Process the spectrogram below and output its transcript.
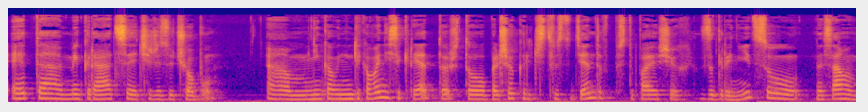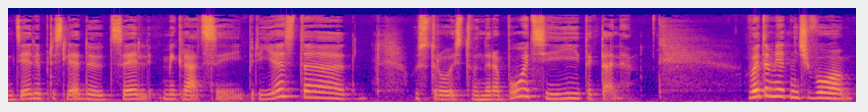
Это миграция через учебу. Никого, ни для кого не секрет то, что большое количество студентов, поступающих за границу, на самом деле преследуют цель миграции и переезда, устройства на работе и так далее. В этом нет ничего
